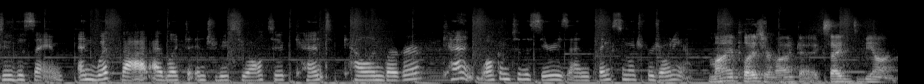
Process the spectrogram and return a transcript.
do the same. And with that, I'd like to introduce you all to Kent Kellenberger. Kent, welcome to the series and thanks so much for joining us. My pleasure, Monica excited to be on.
